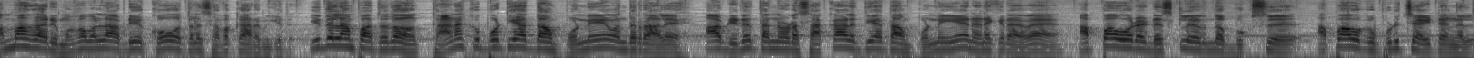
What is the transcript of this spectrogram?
அம்மாகாரி முகமெல்லாம் அப்படியே கோவத்துல செவக்க ஆரம்பிக்குது. இதெல்லாம் பார்த்ததும் தனக்கு போட்டியா தான் பொண்ணே வந்துடுறாளே அப்படின்னு தன்னோட சக்காலத்தியா தான் பொண்ணையே நினைக்கிறவ அப்பாவோட டெஸ்க்ல இருந்த புக்ஸ் அப்பாவுக்கு பிடிச்ச ஐட்டங்கள்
